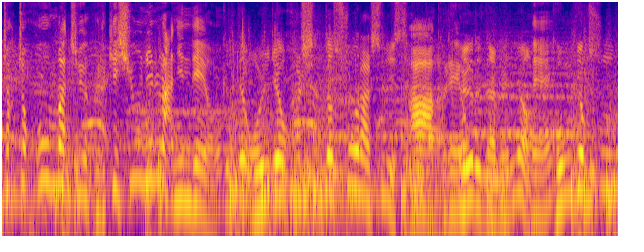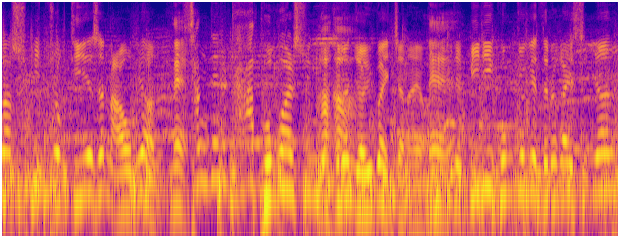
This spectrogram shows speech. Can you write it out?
척척척 호흡 맞추기가 그렇게 쉬운 일은 아닌데요. 근데 오히려 훨씬 더 수월할 수도 있습니다. 아, 그래요? 왜 그러냐면요. 네. 공격수가 수비 쪽 뒤에서 나오면 네. 상대를 다 보고 할 수 있는 아하. 그런 여유가 있잖아요. 네. 근데 미리 공격에 들어가 있으면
